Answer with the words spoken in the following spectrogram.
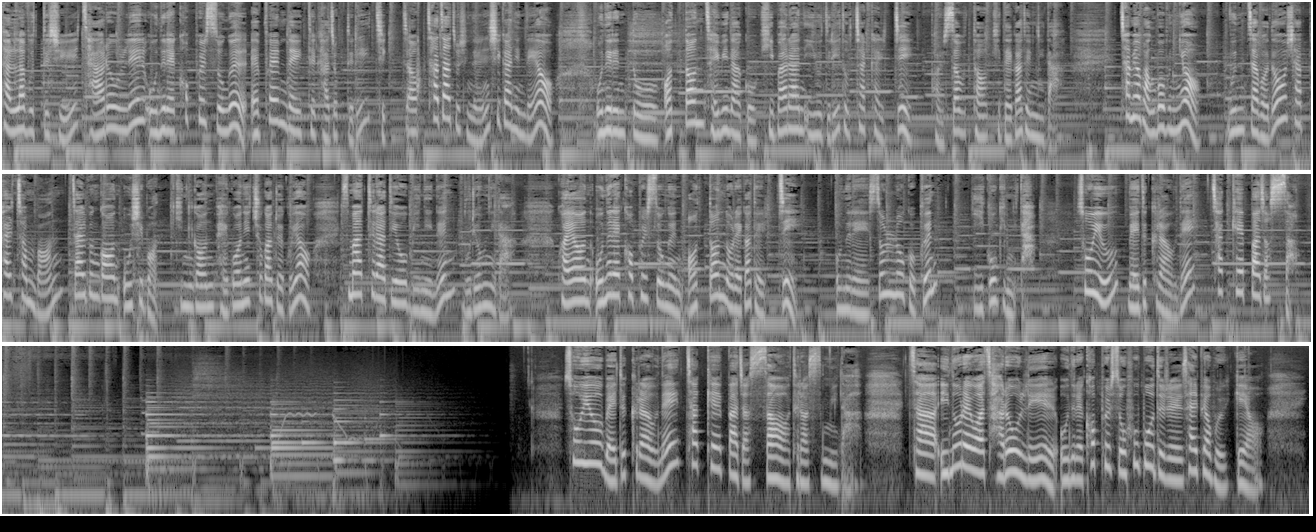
달라붙듯이 잘 어울릴 오늘의 커플송을 FM데이트 가족들이 직접 찾아주시는 시간인데요. 오늘은 또 어떤 재미나고 기발한 이유들이 도착할지 벌써부터 기대가 됩니다. 참여 방법은요. 문자번호 샵 8000번, 짧은 건 50원, 긴 건 100원이 추가되고요. 스마트 라디오 미니는 무료입니다. 과연 오늘의 커플송은 어떤 노래가 될지 오늘의 솔로곡은 이 곡입니다. 소유 매드크라운의 착해 빠졌어. 소유 매드크라운의 착해 빠졌어 들었습니다. 자, 이 노래와 잘 어울릴 오늘의 커플송 후보들을 살펴볼게요.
